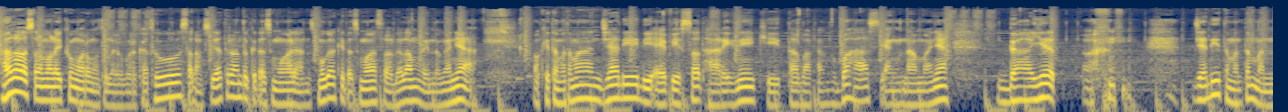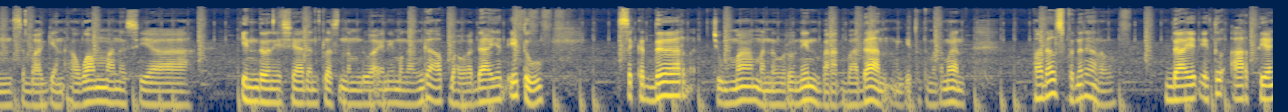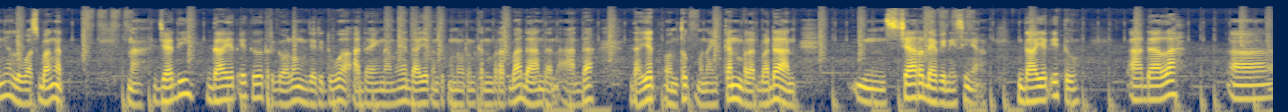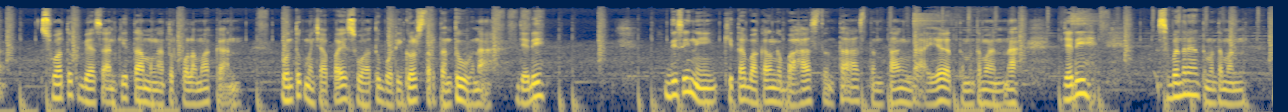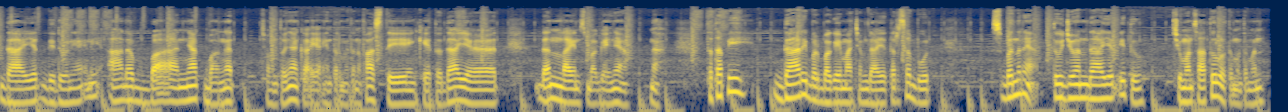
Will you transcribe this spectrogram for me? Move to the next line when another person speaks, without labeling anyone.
Halo, assalamualaikum warahmatullahi wabarakatuh. Salam sejahtera untuk kita semua dan semoga kita semua selalu dalam lindungannya. Oke teman-teman, jadi di episode hari ini kita bakal ngebahas yang namanya diet. jadi teman-teman, sebagian awam manusia Indonesia dan plus 62 ini menganggap bahwa diet itu sekedar cuma menurunin berat badan gitu teman-teman Padahal sebenarnya loh, diet itu artinya luas banget. Nah, jadi diet itu tergolong menjadi dua. Ada yang namanya diet untuk menurunkan berat badan dan ada diet untuk menaikkan berat badan. Hmm, secara definisinya, diet itu adalah uh, suatu kebiasaan kita mengatur pola makan untuk mencapai suatu body goals tertentu. Nah, jadi di sini kita bakal ngebahas tentang tentang diet teman-teman. Nah, jadi sebenarnya teman-teman diet di dunia ini ada banyak banget. Contohnya kayak intermittent fasting, keto diet, dan lain sebagainya. Nah, tetapi dari berbagai macam diet tersebut, sebenarnya tujuan diet itu cuma satu loh teman-teman.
